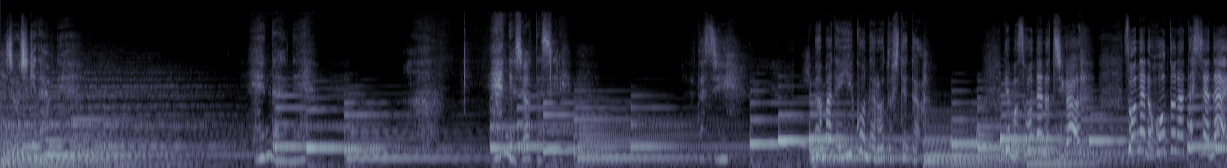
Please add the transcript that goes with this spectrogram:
非常識だよね。変だよね。変でしょ私。私今までいい子になろうとしてた。でもそんなの違う。そんなの本当の私じゃない。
